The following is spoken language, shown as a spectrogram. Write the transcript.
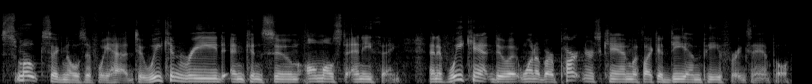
smoke signals if we had to. We can read and consume almost anything. And if we can't do it, one of our partners can with like a DMP, for example.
